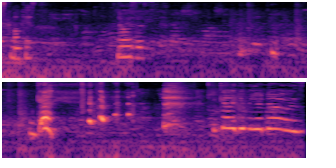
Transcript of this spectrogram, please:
Eskimo kiss. Noses. You gotta, you gotta give me your nose.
